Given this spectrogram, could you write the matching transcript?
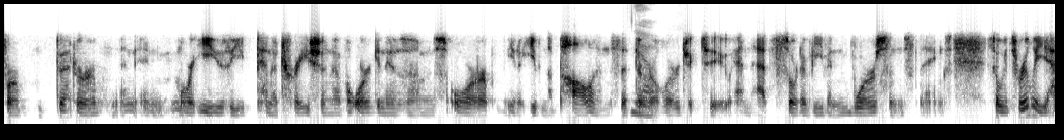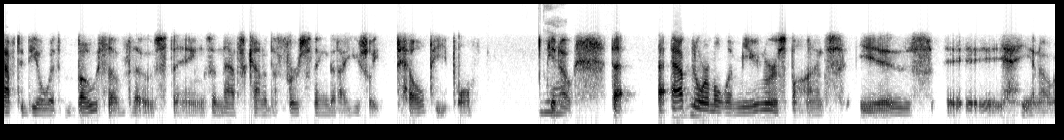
for better and, and more easy penetration of organisms or you know even the pollens that they're yeah. allergic to, and that sort of even worsens things. So it's really you have to deal with both of those things, and that's kind of the first thing that I usually tell people. Yeah. You know that abnormal immune response is, eh, you know,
